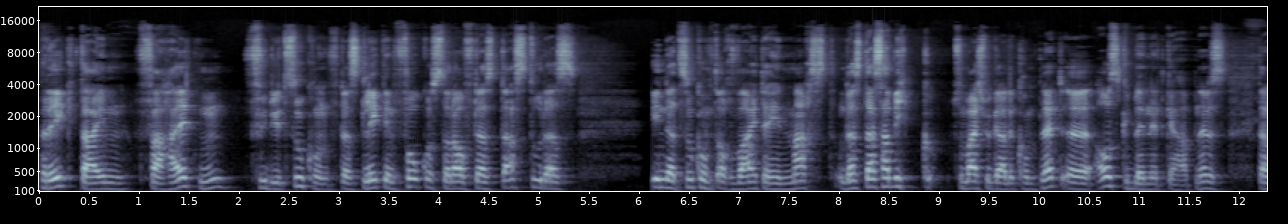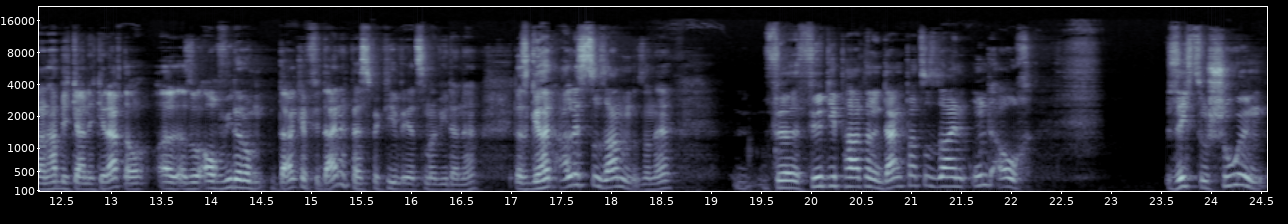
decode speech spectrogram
prägt dein Verhalten für die Zukunft. Das legt den Fokus darauf, dass, dass du das in der Zukunft auch weiterhin machst. Und das, das habe ich zum Beispiel gerade komplett äh, ausgeblendet gehabt. Ne? Das, daran habe ich gar nicht gedacht. Auch, also auch wiederum danke für deine Perspektive jetzt mal wieder. Ne? Das gehört alles zusammen. So, ne? für, für die Partnerin dankbar zu sein und auch sich zu schulen,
